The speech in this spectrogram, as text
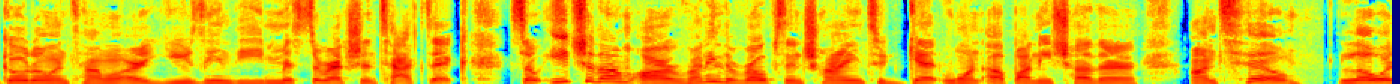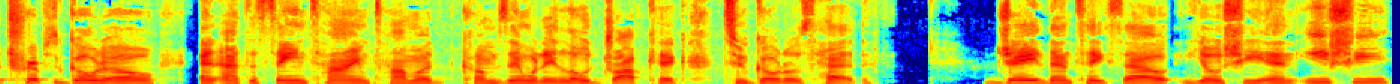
Goto and Tama are using the misdirection tactic. So each of them are running the ropes and trying to get one up on each other until Loa trips Goto, and at the same time, Tama comes in with a low drop kick to Goto's head. Jay then takes out Yoshi and Ishii,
